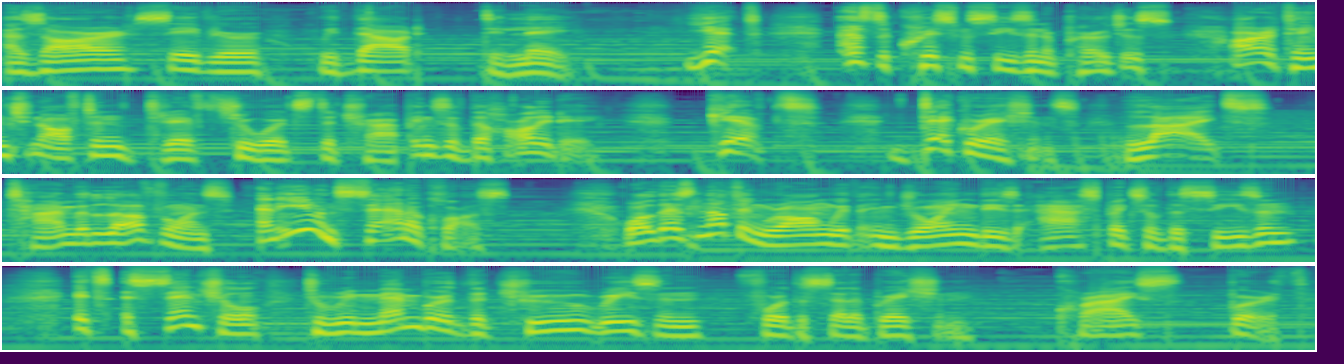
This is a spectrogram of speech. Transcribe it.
as our Savior without delay. Yet, as the Christmas season approaches, our attention often drifts towards the trappings of the holiday gifts, decorations, lights, time with loved ones, and even Santa Claus. While there's nothing wrong with enjoying these aspects of the season, it's essential to remember the true reason for the celebration Christ's birth.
